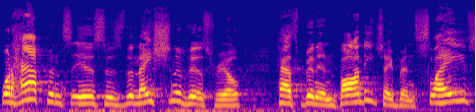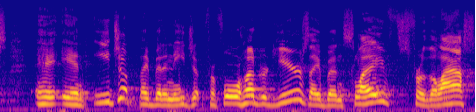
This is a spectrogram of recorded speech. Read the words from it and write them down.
what happens is, is the nation of Israel has been in bondage. They've been slaves in Egypt. They've been in Egypt for 400 years. They've been slaves for the last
